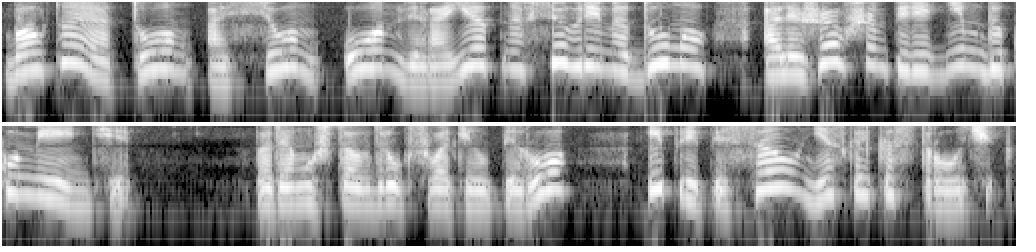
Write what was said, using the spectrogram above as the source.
Болтая о том, о сём, он, вероятно, все время думал о лежавшем перед ним документе, потому что вдруг схватил перо и приписал несколько строчек.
